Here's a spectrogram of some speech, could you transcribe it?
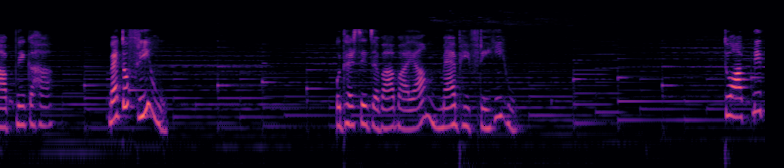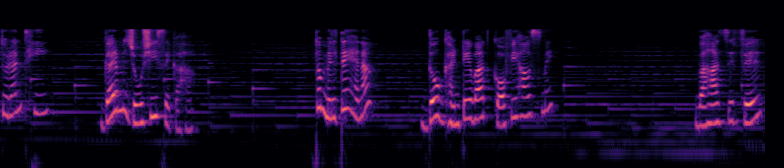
आपने कहा, मैं तो फ्री हूँ। उधर से जवाब आया, मैं भी फ्री ही हूँ। तो आपने तुरंत ही गर्म जोशी से कहा तो मिलते हैं ना? दो घंटे बाद कॉफ़ी हाउस में? वहाँ से फिर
